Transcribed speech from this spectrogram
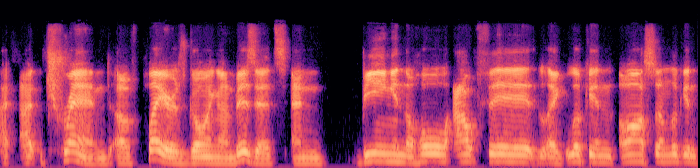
uh, trend of players going on visits and being in the whole outfit, like looking awesome, looking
